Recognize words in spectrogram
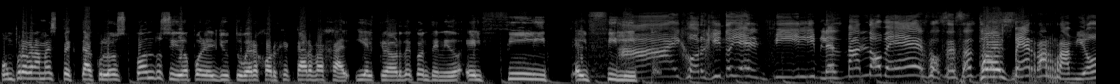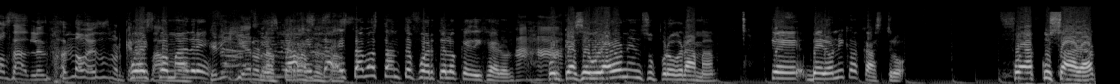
un programa de espectáculos conducido por el youtuber Jorge Carvajal y el creador de contenido, el Philip, el Philip. Ay, Jorgito y el Philip, les mando besos. Esas Pues- dos perras rabiosas. Les mando besos porque Pues, las amo. comadre, ¿Qué dijeron las perras está- esas? está bastante fuerte lo que dijeron, Ajá. porque aseguraron en su programa que Verónica Castro fue acusada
